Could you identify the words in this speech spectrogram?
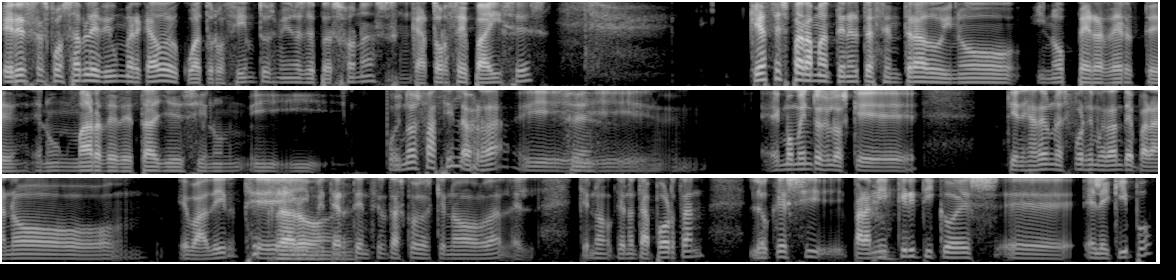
Eres responsable de un mercado de 400 millones de personas, Ujú. 14 países. ¿Qué haces para mantenerte centrado y no, y no perderte en un mar de detalles y en un... y- y- Pues no es fácil, la verdad. Y, Sí. y hay momentos en los que tienes que hacer un esfuerzo importante para no evadirte Claro, y meterte en ciertas cosas que no, dan- el- que no, que no te aportan. Lo que sí, para mí crítico es eh, el equipo.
